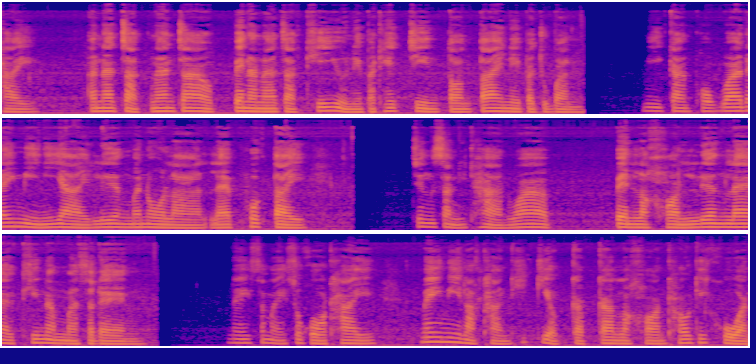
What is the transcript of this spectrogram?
ทัย อาณาจักรน่านเจ้าเป็นอาณาจักรที่อยู่ในประเทศจีนตอนใต้ในปัจจุบัน มีการพบว่าได้มีนิยายเรื่องมโนราและพวกไต จึงสันนิษฐานว่าเป็นละครเรื่องแรกที่นำมาแสดง ในสมัยสุโขทัย ไม่มีหลักฐานที่เกี่ยวกับการละครเท่าที่ควร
